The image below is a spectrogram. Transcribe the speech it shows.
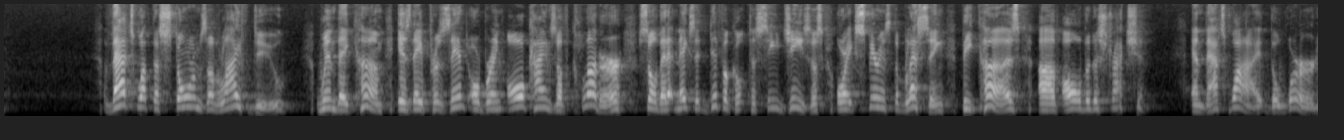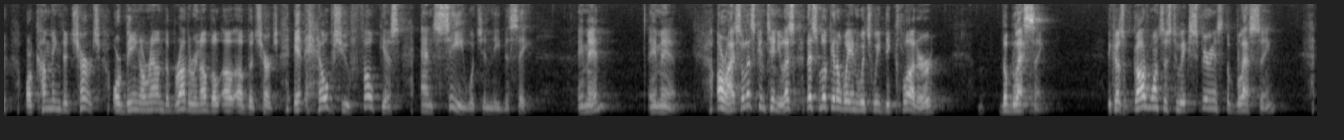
That's what the storms of life do when they come is they present or bring all kinds of clutter so that it makes it difficult to see Jesus or experience the blessing because of all the distraction. And that's why the word or coming to church or being around the brethren of the, of, the church, it helps you focus and see what you need to see. Amen? Amen. All right, so let's continue. Let's, let's look at a way in which we declutter the blessing. Because God wants us to experience the blessing.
